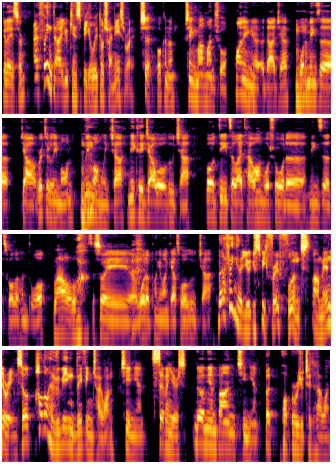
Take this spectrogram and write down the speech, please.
Good day, sir. I think that you can speak a little Chinese, right? 是，我可能请慢慢说。欢迎呃大家，我的名字叫 Richard Limon，李蒙理查，你可以叫我陆查。我第一次来台湾，我说我的名字错了很多， Wow. 所以呃我的朋友们告诉我陆查。 But I think that you, you speak very fluent uh, Mandarin. So how long have you been living in Taiwan? 七年， Seven years. 六年半，七年。 But what brought you to Taiwan?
